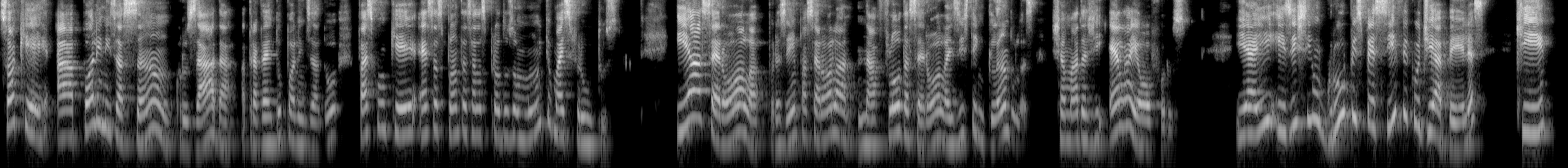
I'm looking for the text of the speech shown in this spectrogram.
Só que a polinização cruzada através do polinizador faz com que essas plantas elas produzam muito mais frutos. E a acerola, por exemplo, a acerola, na flor da acerola existem glândulas chamadas de elaióforos. E aí existe um grupo específico de abelhas que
